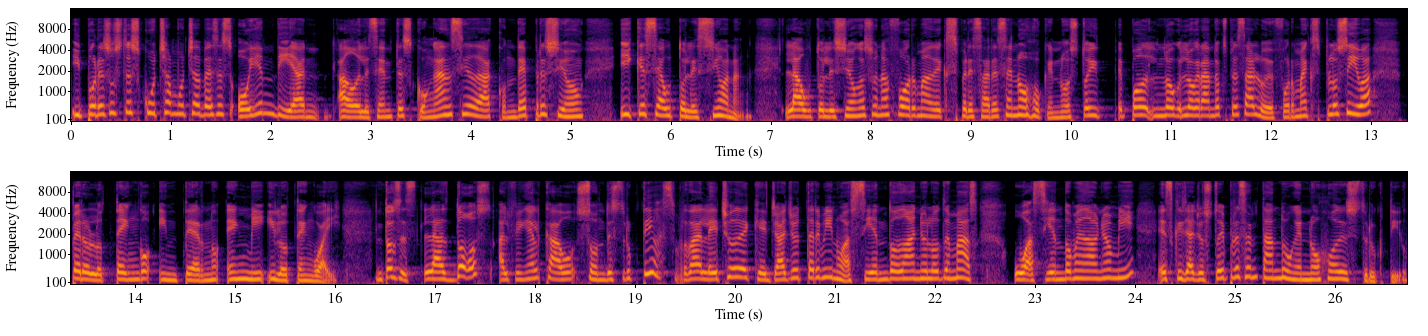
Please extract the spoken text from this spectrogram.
Y por eso usted escucha muchas veces hoy en día adolescentes con ansiedad, con depresión y que se autolesionan. La autolesión es una forma de expresar ese enojo que no estoy eh, logrando expresarlo de forma explosiva, pero lo tengo interno en mí y lo tengo ahí. Entonces, las dos, al fin y al cabo, son destructivas, ¿verdad? El hecho de que ya yo termino haciendo daño a los demás o haciéndome daño a mí es que ya yo estoy presentando un enojo destructivo.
